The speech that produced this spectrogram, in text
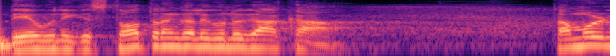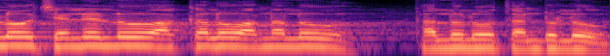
దేవునికి స్తోత్రం కలుగునుగాక. తమ్ముళ్ళు చెల్లెళ్ళు అక్కలు అన్నలు తల్లులు తండ్రులు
